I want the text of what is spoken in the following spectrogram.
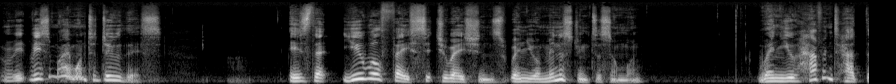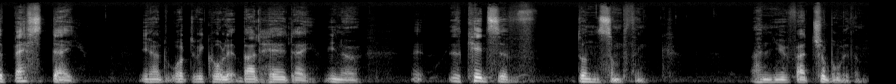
the reason why I want to do this is that you will face situations when you're ministering to someone when you haven't had the best day. You had, what do we call it, bad hair day. You know, the kids have done something and you've had trouble with them.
